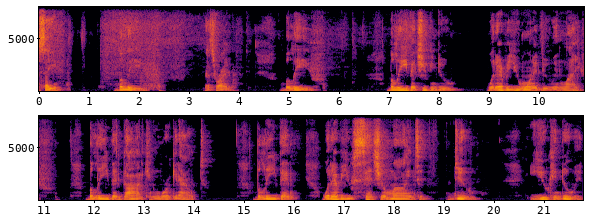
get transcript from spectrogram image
say, believe. That's right. Believe. Believe that you can do whatever you want to do in life. Believe that God can work it out. Believe that whatever you set your mind to do, you can do it.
